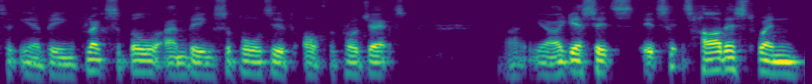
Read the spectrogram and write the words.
to you know being flexible and being supportive of the project uh, you know i guess it's it's it's hardest when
